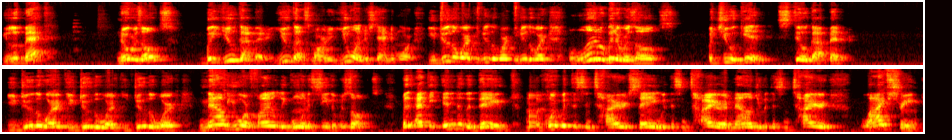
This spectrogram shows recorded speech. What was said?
You look back, no results, but you got better. You got smarter. You understand it more. You do the work, you do the work, you do the work. Little bit of results, but you again still got better. You do the work, you do the work, you do the work. Now you are finally going to see the results. But at the end of the day, my point with this entire saying, with this entire analogy, with this entire live stream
